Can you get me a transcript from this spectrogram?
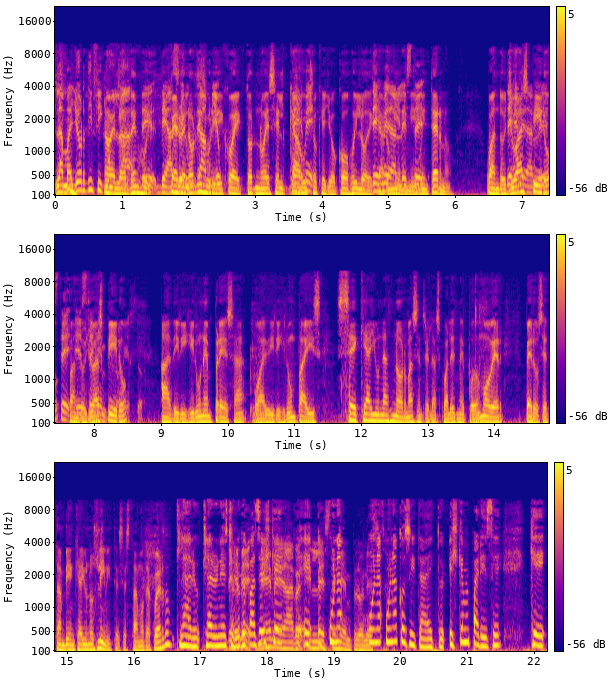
la mayor No, dificultad el orden de, de hacer pero el un orden cambio- jurídico, Héctor, no es el caucho Déjeme- que yo cojo y lo declaro mi enemigo este- interno. Cuando yo déjeme aspiro, este- cuando este yo ejemplo, aspiro, a dirigir una empresa o a dirigir un país, sé que hay unas normas entre las cuales me puedo mover, pero sé también que hay unos límites. ¿Estamos de acuerdo? Claro, claro, Néstor. Lo que Déjeme- pasa es que déjeme eh, este una, ejemplo, una, una cosita, Héctor, es que me parece que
